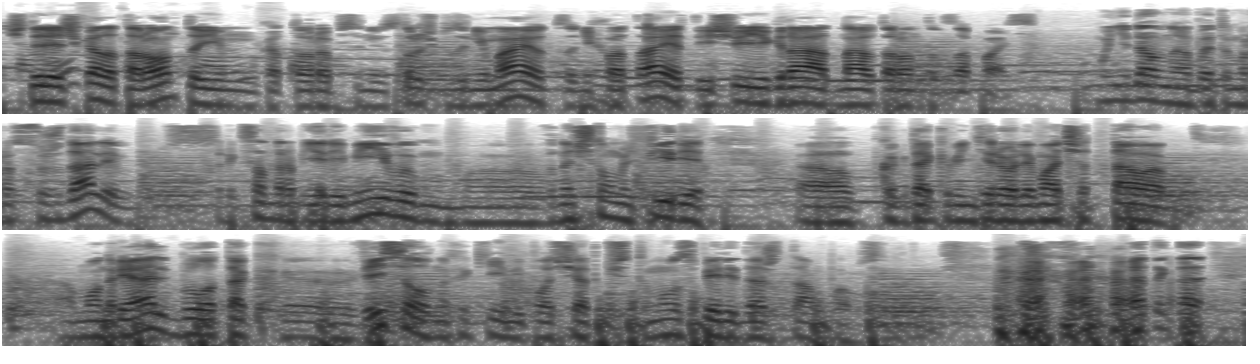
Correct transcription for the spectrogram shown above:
4 очка до Торонто им которые последнюю строчку занимают не хватает и еще и игра одна у Торонто в запасе. Мы недавно об этом рассуждали с Александром Еремеевым в ночном эфире, когда комментировали матч Оттава Монреаль было так э, весело на хоккейной площадке, что мы успели даже там пообсудить.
